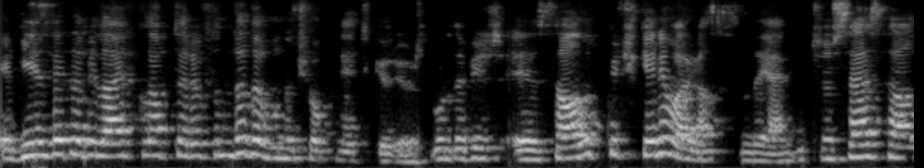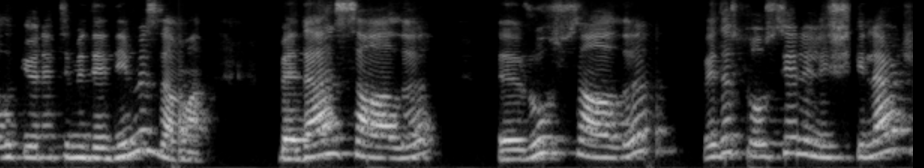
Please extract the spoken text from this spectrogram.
e, biz de tabii Life Club tarafında da bunu çok net görüyoruz. Burada bir e, sağlık üçgeni var aslında yani bütünsel sağlık yönetimi dediğimiz zaman beden sağlığı, e, ruh sağlığı ve de sosyal ilişkiler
